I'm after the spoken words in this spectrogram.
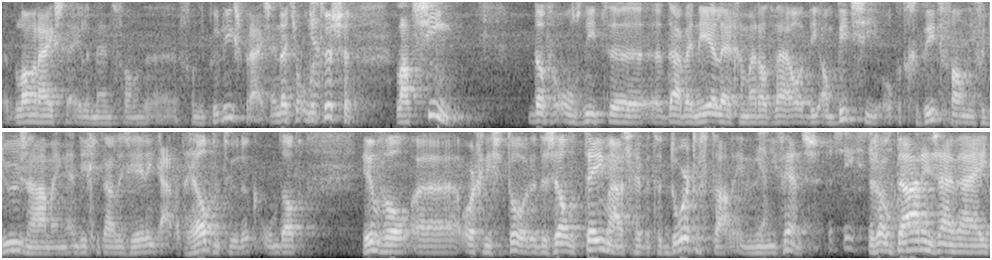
het belangrijkste element van, de, van die publieksprijs. En dat je ondertussen laat zien dat we ons niet daarbij neerleggen, maar dat wij al die ambitie op het gebied van die verduurzaming en digitalisering, ja, dat helpt natuurlijk, omdat heel veel organisatoren dezelfde thema's hebben te door te vertalen in hun Ja. events. Precies. Dus ook daarin zijn wij,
